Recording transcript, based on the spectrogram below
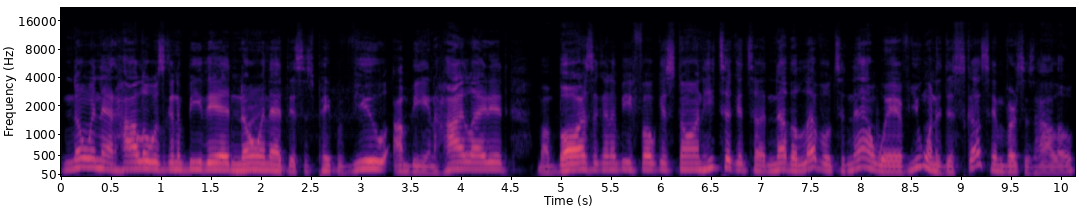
knowing that Hollow is gonna be there, knowing that this is pay per view, I'm being highlighted. My bars are gonna be focused on. He took it to another level to now where if you want to discuss him versus Hollow,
